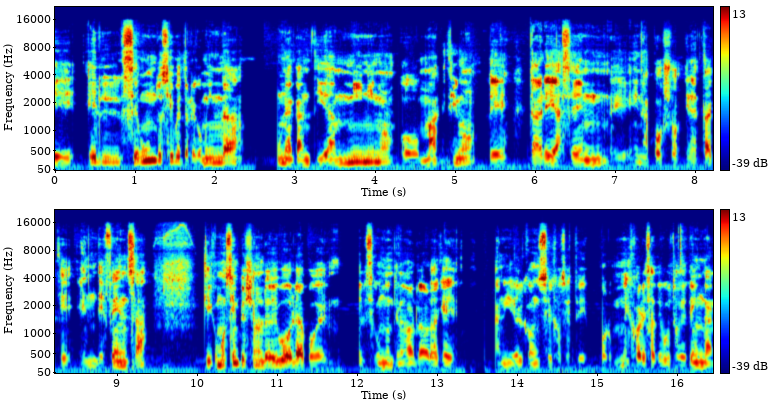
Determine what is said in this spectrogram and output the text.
eh, el segundo siempre te recomienda una cantidad mínimo o máximo de tareas en, eh, en, apoyo, en ataque, en defensa, que como siempre yo no le doy bola, porque el segundo entrenador, la verdad que a nivel consejos, este, por mejores atributos que tengan,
